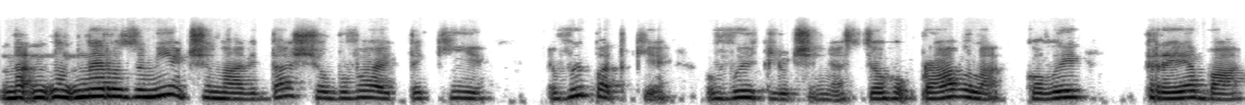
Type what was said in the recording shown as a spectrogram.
ну, не розуміючи навіть, да, що бувають такі випадки виключення з цього правила, коли треба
